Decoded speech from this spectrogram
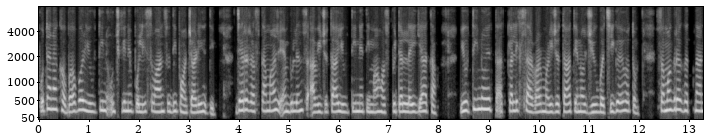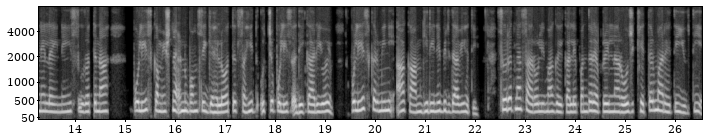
પોતાના ખભા પર યુવતીને ઉંચકીને પોલીસ વાન સુધી પહોંચાડી હતી. જ્યારે રસ્તામાં જ એમ્બ્યુલન્સ આવી જતા યુવતીને તેમાં હોસ્પિટલ લઈ ગયા હતા. યુવતીનો તાત્કાલિક સારવાર મળી જતા તેનો જીવ બચી ગયો હતો. સમગ્ર ઘટનાને લઈને સુરતના પોલીસ કમિશનર અનુપમસિંહ ગેહલોત સહિત ઉચ્ચ પોલીસ અધિકારીઓએ પોલીસ કર્મીની આ કામગીરીને બિરદાવી હતી. સુરતના સારોલીમાં ગઈકાલે પંદર એપ્રિલના રોજ ખેતરમાં રહેતી યુવતીએ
